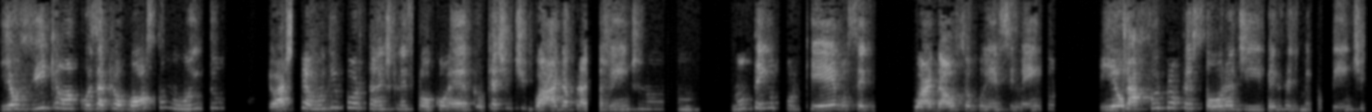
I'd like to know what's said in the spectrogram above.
E eu vi que é uma coisa que eu gosto muito. Eu acho que é muito importante, que nesse falou, é, o que a gente guarda para a gente não, não tem o porquê você guardar o seu conhecimento e eu já fui professora de vendas e rendimento ao cliente,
